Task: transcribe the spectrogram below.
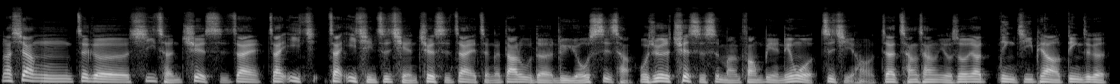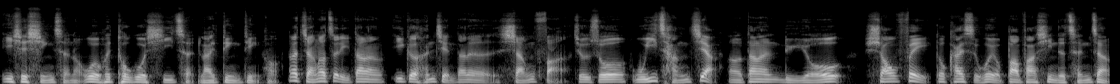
那像这个西城，确实在在疫情在疫情之前，确实在整个大陆的旅游市场，我觉得确实是蛮方便。连我自己哈，在常常有时候要订机票、订这个一些行程哦，我也会透过西城来订订哈。那讲到这里，当然一个很简单的想法就是说，五一长假呃，当然旅游。消费都开始会有爆发性的成长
